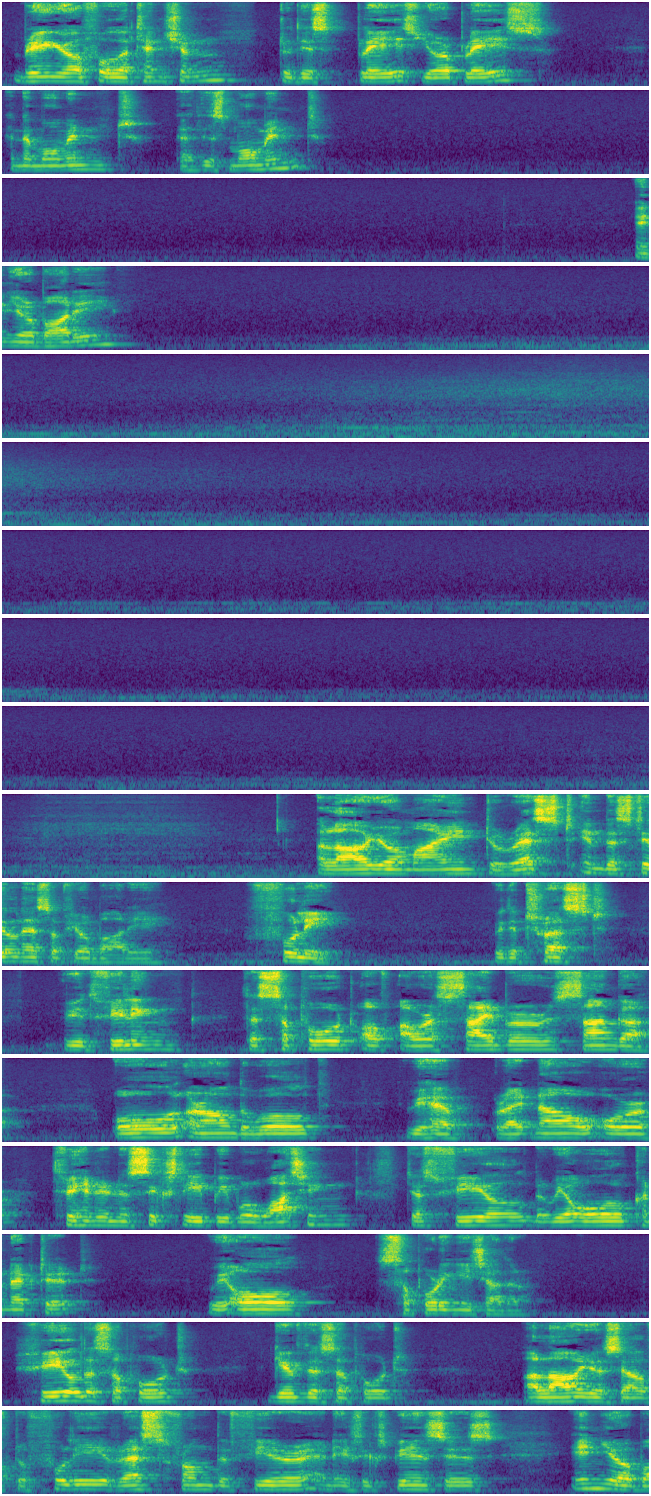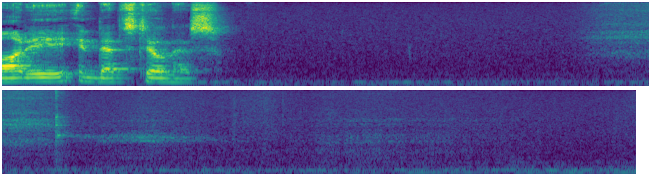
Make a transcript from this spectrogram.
Bring your full attention to this place, your place, in the moment, at this moment. In your body. Allow your mind to rest in the stillness of your body fully with the trust, with feeling the support of our cyber Sangha all around the world. We have right now over 360 people watching. Just feel that we are all connected. We all supporting each other. Feel the support, give the support, Allow yourself to fully rest from the fear and its experiences in your body in that stillness.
